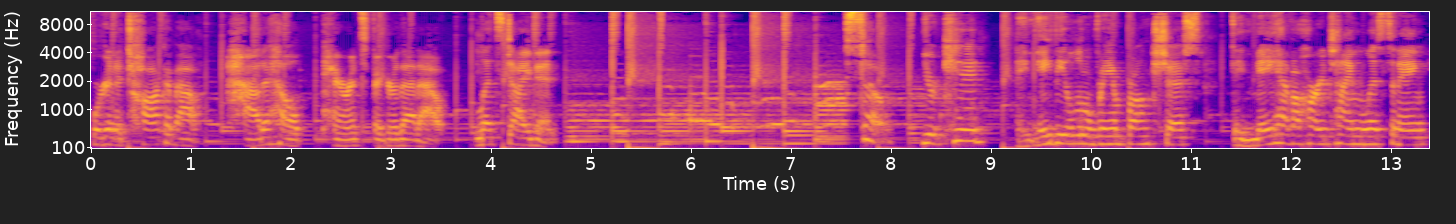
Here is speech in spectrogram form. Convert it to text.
we're going to talk about how to help parents figure that out. Let's dive in. So, your kid, they may be a little rambunctious. They may have a hard time listening.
